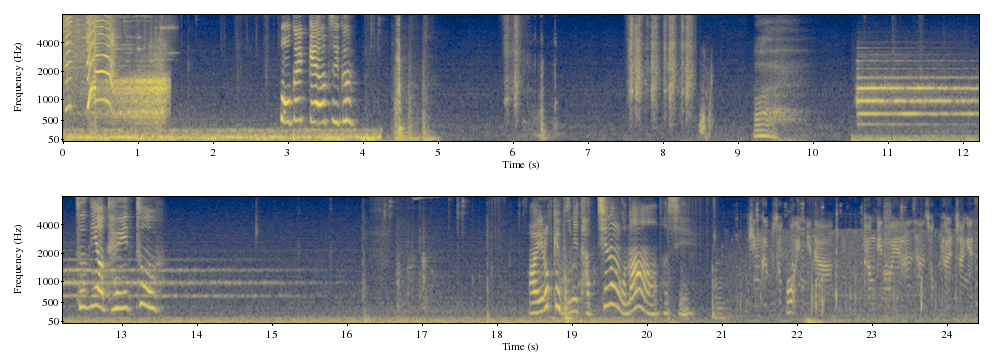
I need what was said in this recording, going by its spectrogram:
진짜! 먹을게요 지금. 드디어 데이 2. 아 이렇게 문이 닫히는구나 다시. 긴급 속보입니다. 경기도의 한 산속 별장에서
